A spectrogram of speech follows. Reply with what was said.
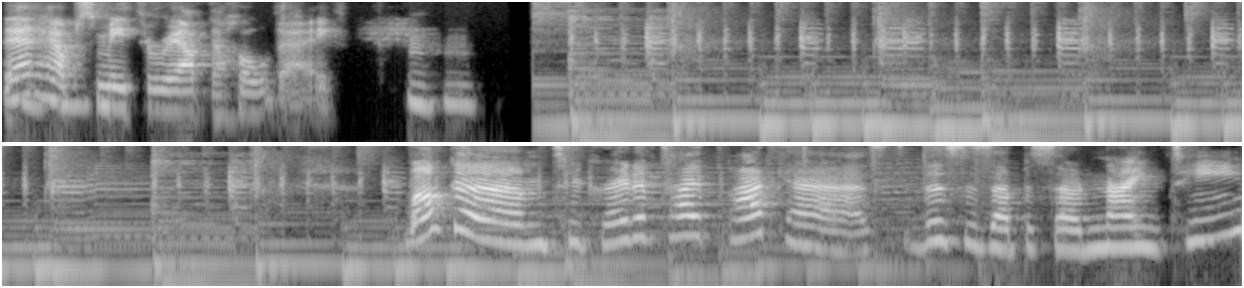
That Mhm. helps me throughout the whole day. Mhm. Welcome to Creative Type Podcast. This is episode 19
